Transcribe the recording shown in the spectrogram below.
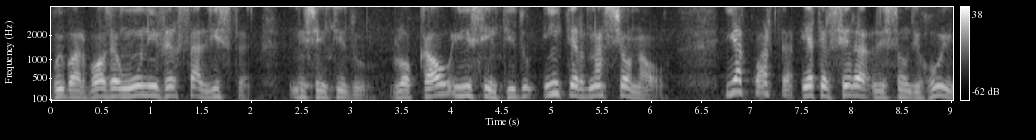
Rui Barbosa é um universalista, em sentido local e em sentido internacional. E a quarta e a terceira lição de Rui,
